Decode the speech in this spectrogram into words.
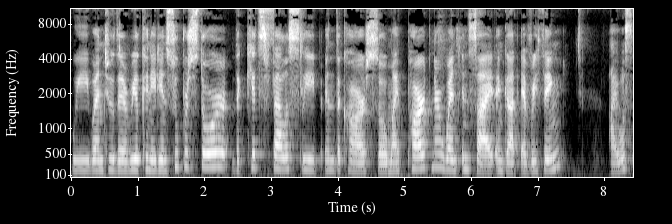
We went to the Real Canadian Superstore. The kids fell asleep in the car, so my partner went inside and got everything. I was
